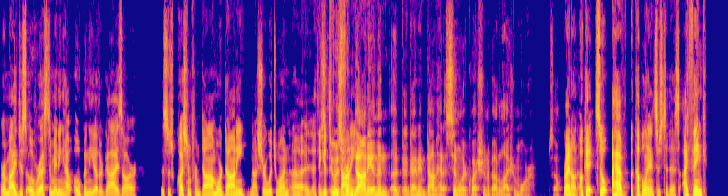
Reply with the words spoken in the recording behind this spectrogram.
or am I just overestimating how open the other guys are? This is a question from Dom or Donnie. Not sure which one. Uh, I think it's it from was Donnie. from Donnie, and then a, a guy named Dom had a similar question about Elijah Moore. So Right on. Okay, so I have a couple answers to this. I think,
